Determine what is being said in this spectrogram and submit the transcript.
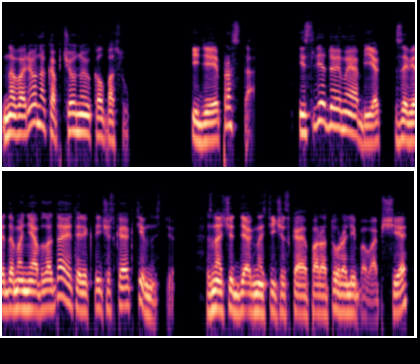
на варено-копченую колбасу. Идея проста. Исследуемый объект заведомо не обладает электрической активностью, значит диагностическая аппаратура либо вообще –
